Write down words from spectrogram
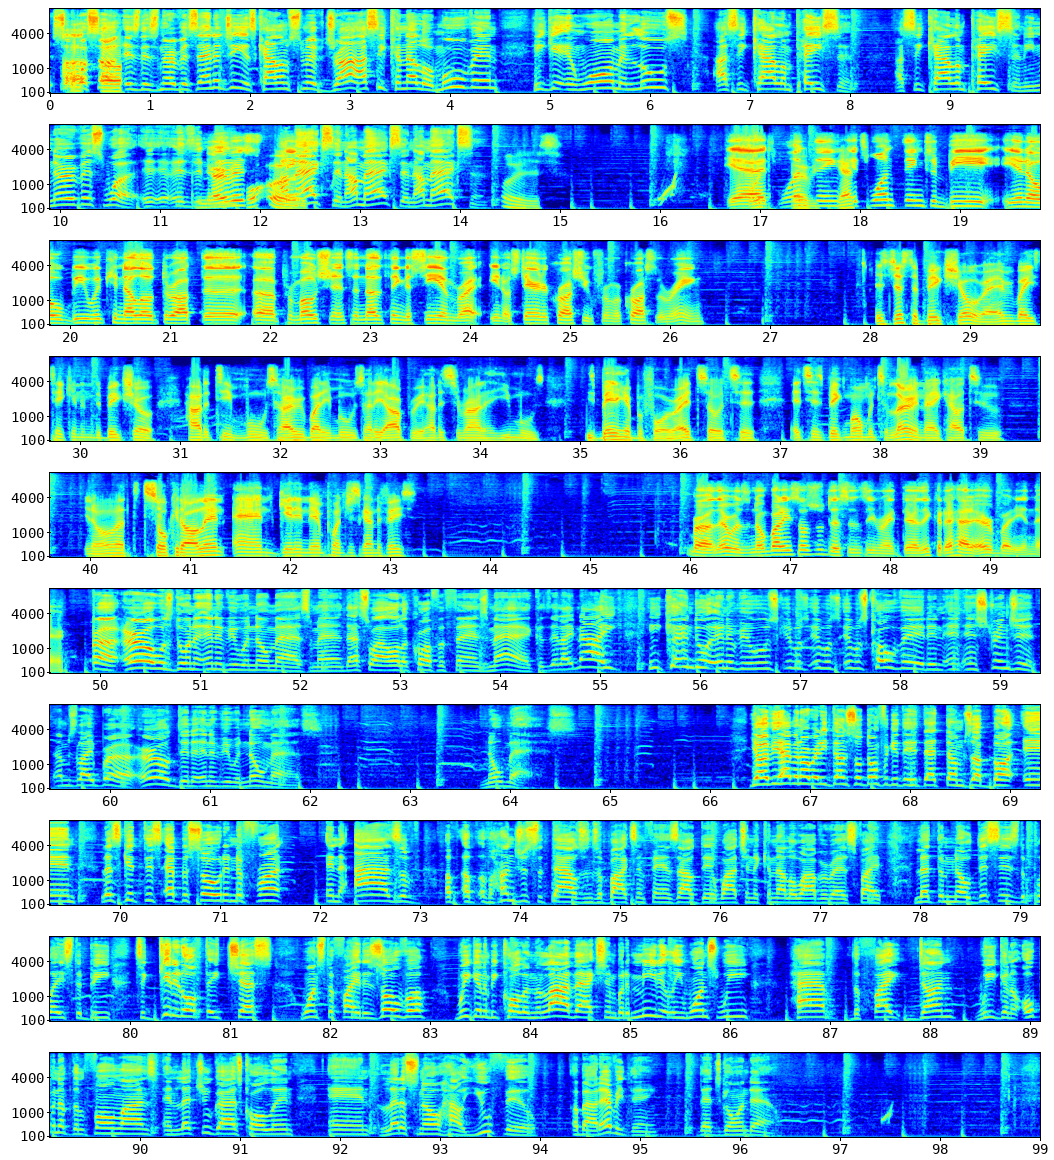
So Uh, what's up? uh, Is this nervous energy? Is Callum Smith dry? I see Canelo moving. He getting warm and loose. I see Callum pacing. I see Callum pacing. He nervous? What is, I- I- Is it me? Nervous? I'm Hey. asking. I'm asking. I'm asking. Yeah, it's one thing. Yeah. It's one thing to be, you know, be with Canelo throughout the uh, promotion. It's another thing to see him right, you know, staring across you from across the ring. It's just a big show, right? Everybody's taking in the big show. How the team moves, how everybody moves, how they operate, how they surround, how he moves. He's been here before, right? So it's a, it's his big moment to learn, like how to, you know, soak it all in and get in there and punch this guy in the face. Bro, there was nobody social distancing right there. They could have had everybody in there. Bro, Errol was doing an interview with no mask, man. That's why all the Crawford fans mad, cause they're like, nah, he he couldn't do an interview. It was it was it was it was COVID and, and, and stringent. I'm just like, bro, Errol did an interview with no mask. No mask. Yo, if you haven't already done so, don't forget to hit that thumbs up button. Let's get this episode in the front, in the eyes of of, of, of hundreds of thousands of boxing fans out there watching the Canelo Alvarez fight. Let them know this is the place to be to get it off their chest. Once the fight is over, we're gonna be calling the live action, but immediately once we have the fight done, we're gonna open up the phone lines and let you guys call in and let us know how you feel about everything that's going down.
